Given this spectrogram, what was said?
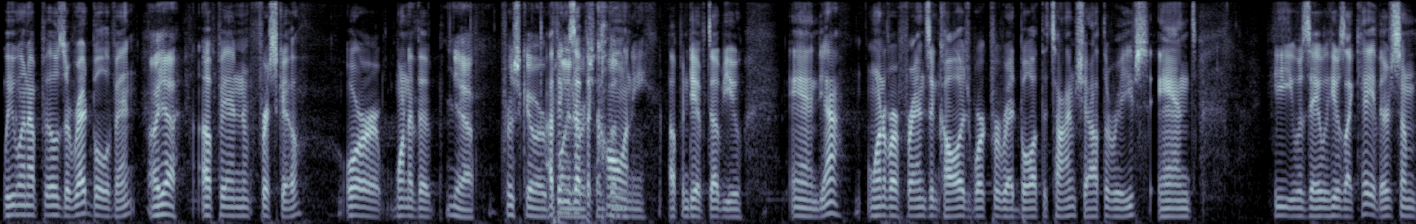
We went up. It was a Red Bull event Oh yeah. up in Frisco, or one of the. Yeah. Frisco or I think it was at the something. Colony up in DFW, and yeah, one of our friends in college worked for Red Bull at the time. Shout out the Reeves, and he was able. He was like, "Hey, there's some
